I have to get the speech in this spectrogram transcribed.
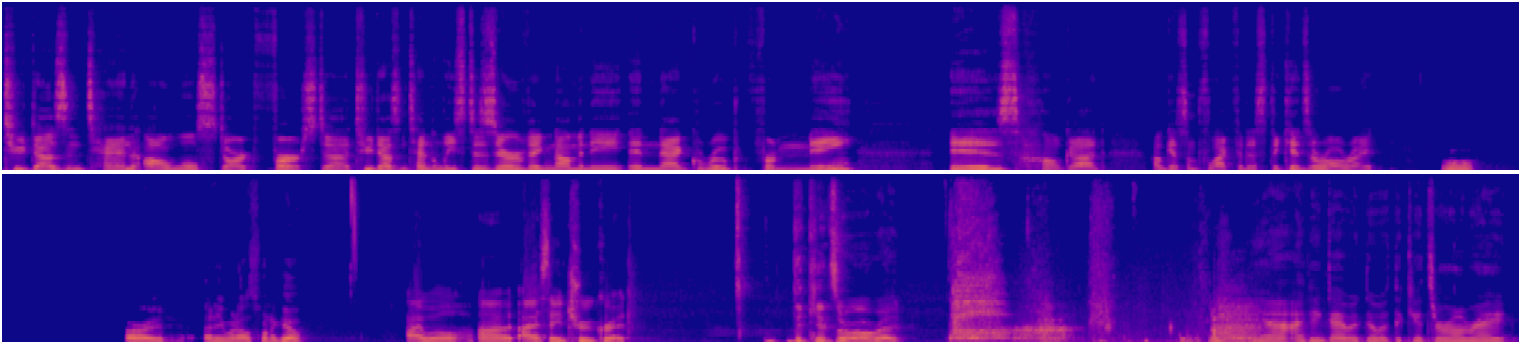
2010. I will start first. Uh, 2010, the least deserving nominee in that group for me is oh god, I'll get some flack for this. The kids are all right. Ooh. All right. Anyone else want to go? I will. Uh, I say True Grit. The kids are all right. Yeah, I think I would go with the kids are all right.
